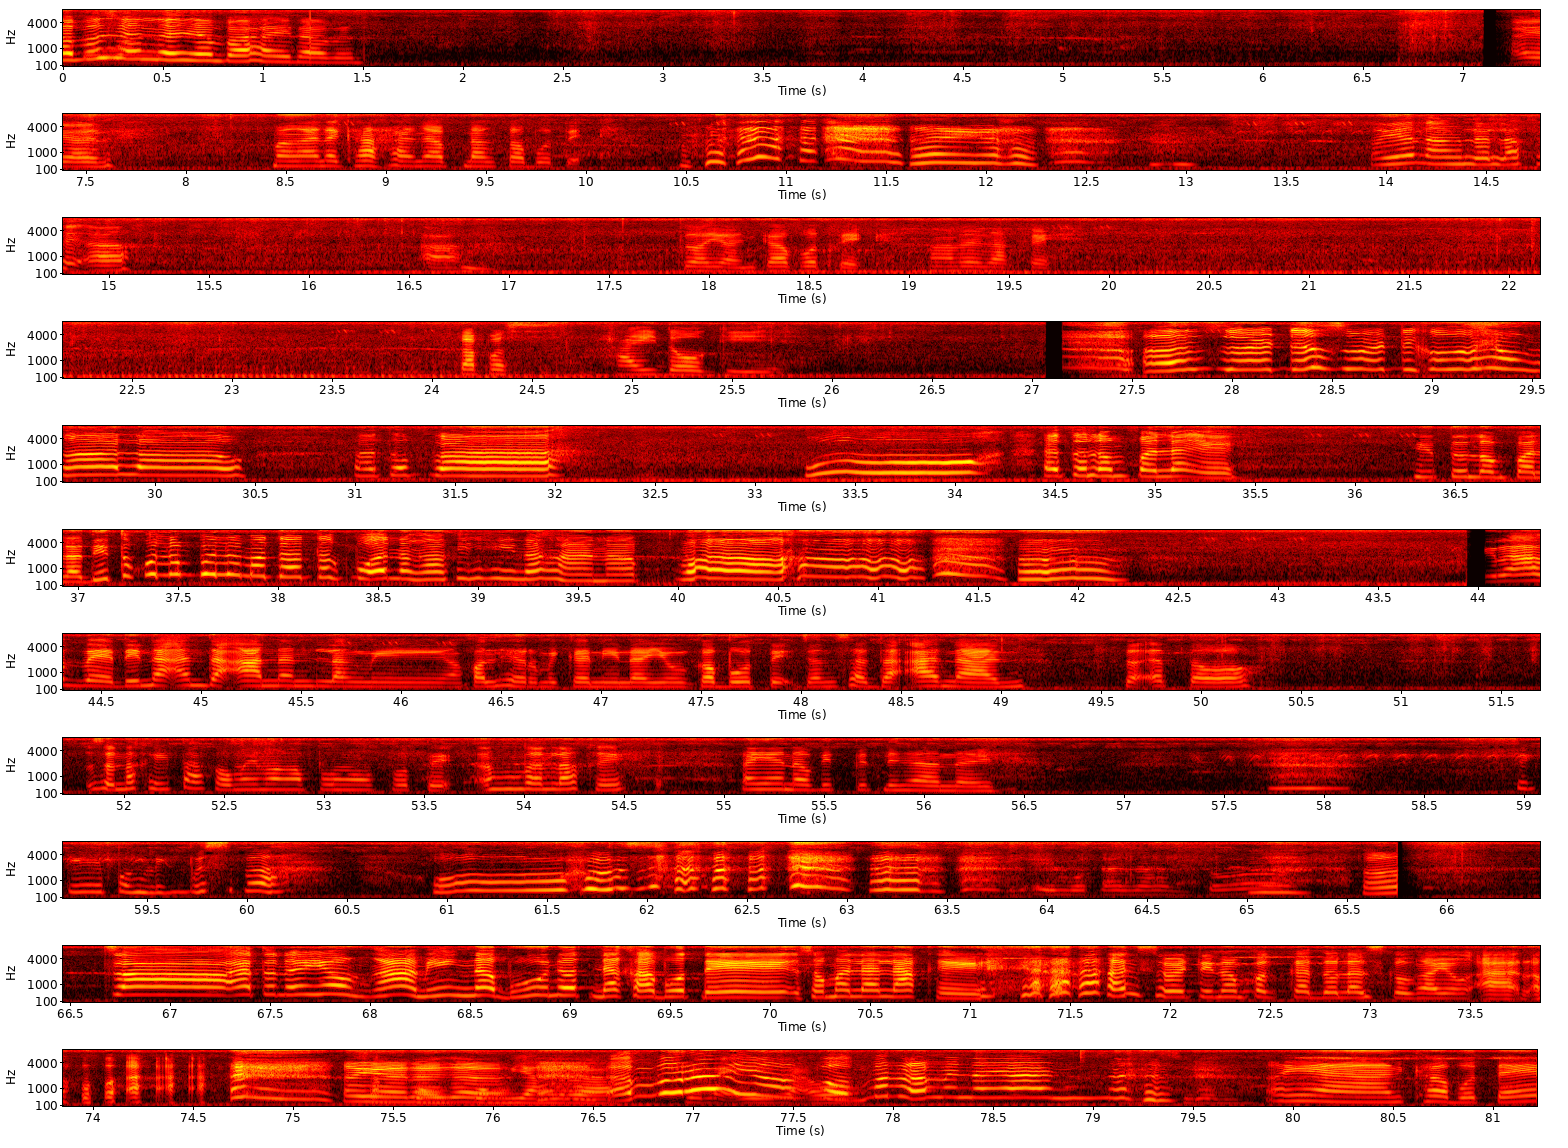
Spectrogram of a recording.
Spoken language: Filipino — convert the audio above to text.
Tapos yan na yung bahay namin. Ayan. Mga naghahanap ng kabuti. Ayan. Ayan ang lalaki ah. Ah. So ayan, kabuti. Ang lalaki. Tapos, hi doggy. Ang swerte, swerte ko ngayong araw. Ito pa. Woo! Ito lang pala eh. Ito lang pala. Dito ko lang pala matatagpuan ang aking hinahanap. Grabe, dinaan-daanan lang ni Uncle Hermie kanina yung kabuti dyan sa daanan. So, ito. So, nakita ko may mga pumuputi. Ang lalaki. Ayan, oh, bit-bit ni nanay. Sige, pangligbos pa. Oh, So, eto na yung aming nabunot na kabuti. So, malalaki. Ang swerte ng pagkadulas ko ngayong araw. Ayan, aga. Ah, marami po. Marami na yan. Ayan, kabuti.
